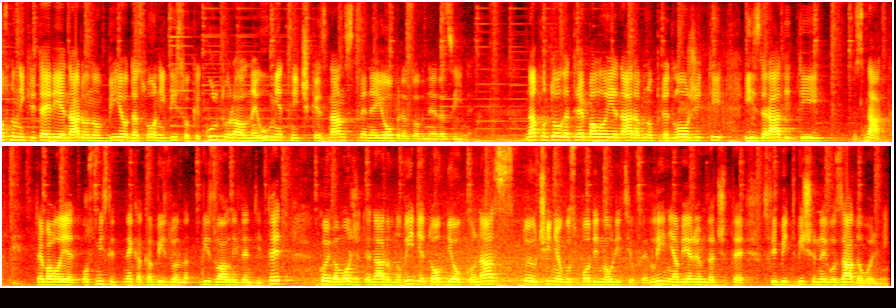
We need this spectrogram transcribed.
Osnovni kriterij je naravno bio da su oni visoke kulturalne, umjetničke, znanstvene i obrazovne razine. Nakon toga trebalo je naravno predložiti i izraditi znak. Trebalo je osmisliti nekakav vizualni identitet kojega možete naravno vidjeti ovdje oko nas. To je učinio gospodin Mauricio Ferlin. Ja vjerujem da ćete svi biti više nego zadovoljni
